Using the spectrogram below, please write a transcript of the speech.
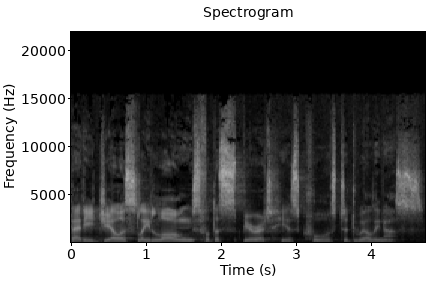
that He jealously longs for the Spirit He has caused to dwell in us?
